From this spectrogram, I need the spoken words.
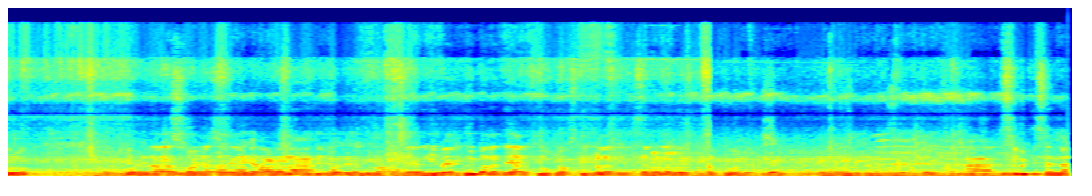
করো। লিভার দুই বেলা দেয় আর ফ্লু ক্লক্স তিন বেলা দেয় সেভেন বেলা আর সিবিল দিচ্ছেন না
